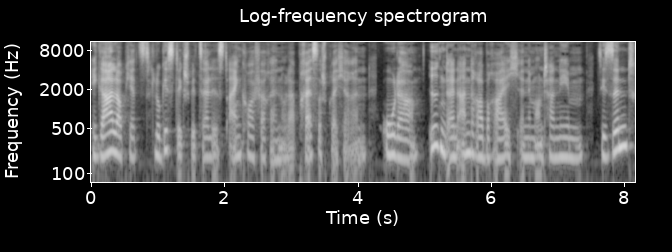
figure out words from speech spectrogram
egal ob jetzt Logistikspezialist, Einkäuferin oder Pressesprecherin oder irgendein anderer Bereich in dem Unternehmen, sie sind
